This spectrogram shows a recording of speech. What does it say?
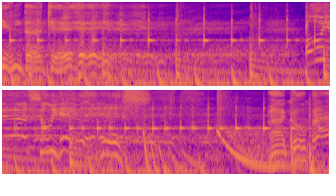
in the day. Oh yes, oh yes. I go back.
